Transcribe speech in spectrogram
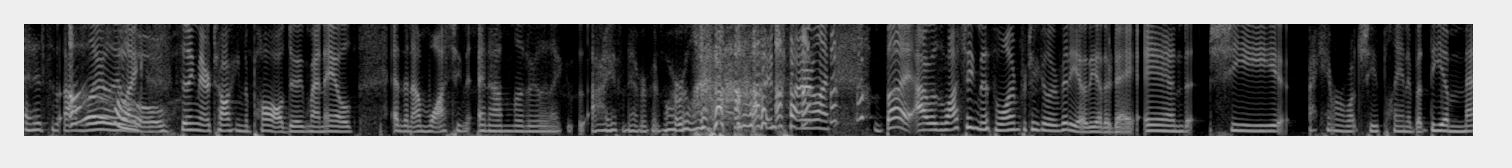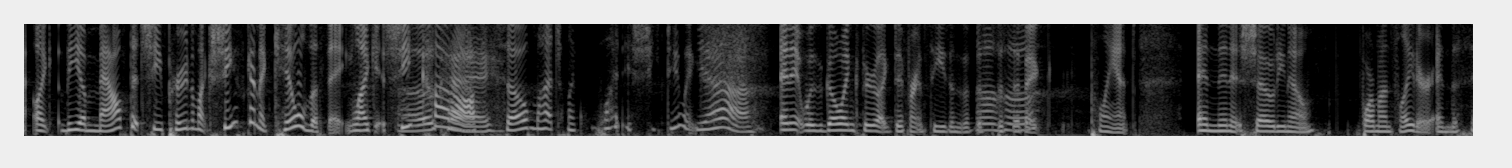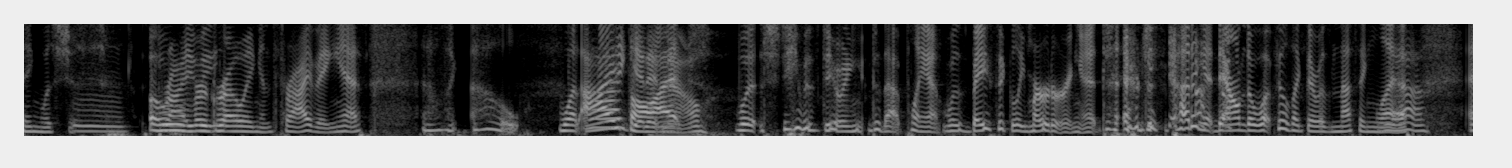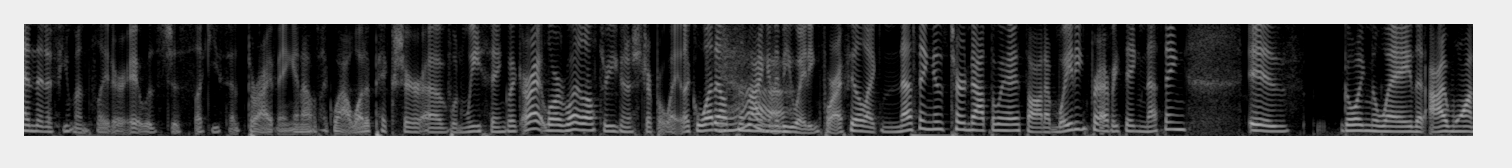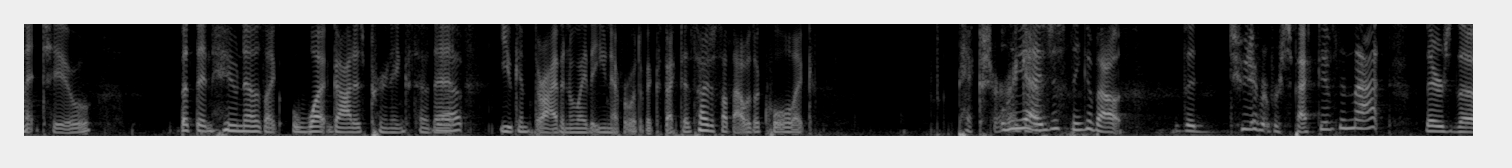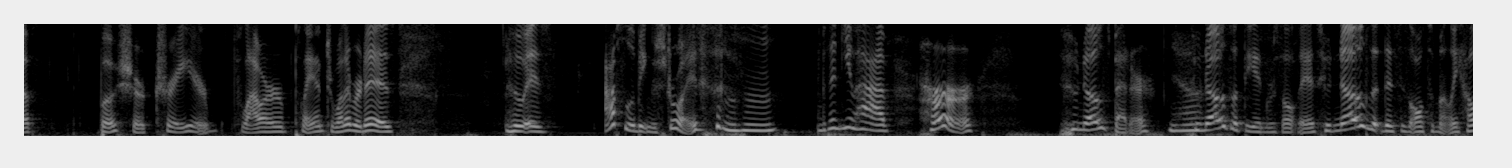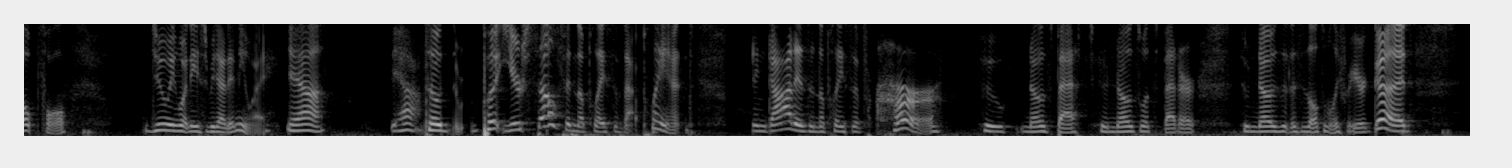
and it's i'm literally Oh. like sitting there talking to paul doing my nails and then i'm watching the, and i'm literally like i have never been more relaxed in my entire life but i was watching this one particular video the other day and she I can't remember what she had planted, but the amount, like the amount that she pruned, I'm like, she's gonna kill the thing. Like she cut off Okay. so much. I'm like, what is she doing? yeah. And it was going through like different seasons of this Uh-huh. specific plant, and then it showed, you know, four months later, and the thing was just Mm, overgrowing and thriving. Yes, and I was like, oh, what I I, get it thought. What she was doing to that plant was basically murdering it or just cutting it down to what feels like there was nothing left. Yeah. And then a few months later, it was just like you said, thriving. And I was like, wow, what a picture of when we think, like, all right, Lord, what else are you going to strip away? Like, what else am I going to be waiting for? I feel like nothing has turned out the way I thought. I'm waiting for everything. Nothing is going the way that I want it to. But then who knows, like, what God is pruning so that Yep. you can thrive in a way that you never would have expected. So I just thought that was a cool, like, picture. Well, I yeah, guess. just think about the two different perspectives in that. There's the bush or tree or flower plant or whatever it is who is absolutely being destroyed. mm-hmm. But then you have her who knows better, Yeah. who knows what the end result is, who knows that this is ultimately helpful, doing what needs to be done anyway. Yeah. Yeah. So th- put yourself in the place of that plant, and God is in the place of her who knows best, who knows what's better, who knows that this is ultimately for your good.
